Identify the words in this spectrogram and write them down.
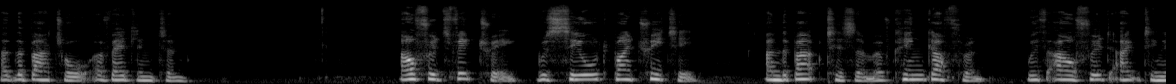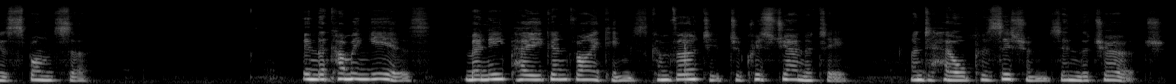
at the Battle of Edington. Alfred's victory was sealed by treaty and the baptism of King Guthrum, with Alfred acting as sponsor. In the coming years, many pagan Vikings converted to Christianity and held positions in the church.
